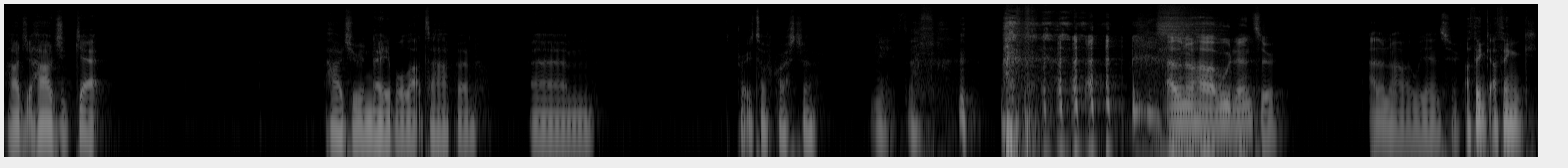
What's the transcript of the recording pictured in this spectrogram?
How do you, how do you get how do you enable that to happen? Um, it's a pretty tough question. Yeah, it's tough. I don't know how I would answer. I don't know how I would answer. I think I think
